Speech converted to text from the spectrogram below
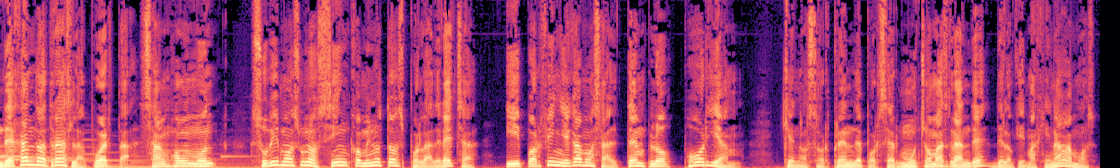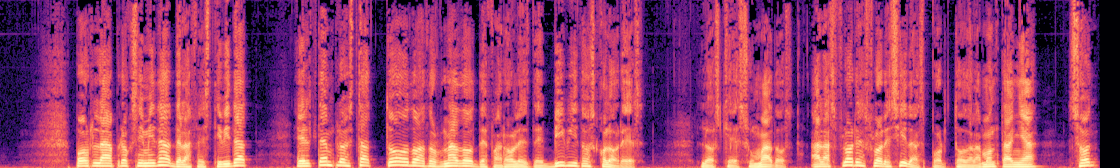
Dejando atrás la puerta San Hongmun, subimos unos cinco minutos por la derecha y por fin llegamos al templo Poriam, que nos sorprende por ser mucho más grande de lo que imaginábamos. Por la proximidad de la festividad, el templo está todo adornado de faroles de vívidos colores, los que, sumados a las flores florecidas por toda la montaña, son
